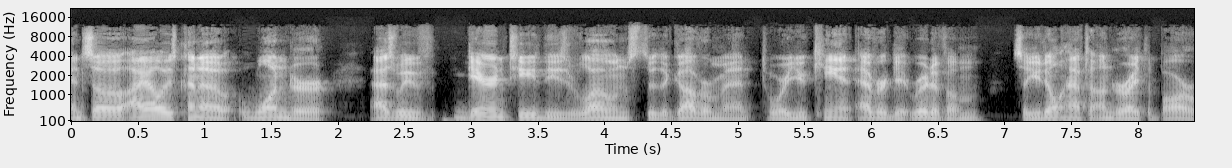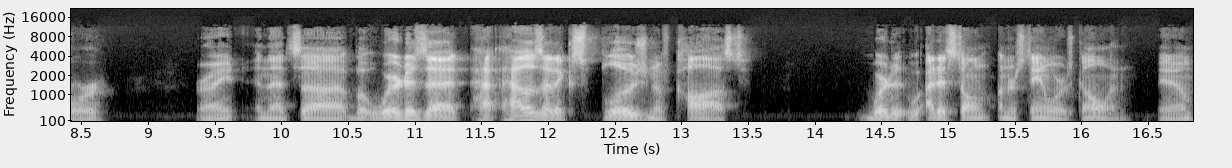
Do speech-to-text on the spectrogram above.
and so i always kind of wonder as we've guaranteed these loans through the government to where you can't ever get rid of them so you don't have to underwrite the borrower right and that's uh but where does that how, how does that explosion of cost where do i just don't understand where it's going you know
